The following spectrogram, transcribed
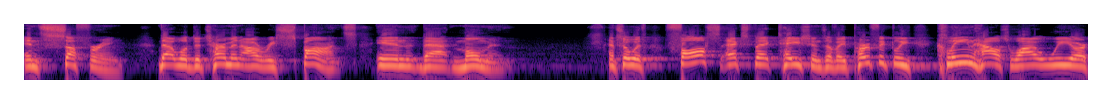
and suffering that will determine our response in that moment. And so, with false expectations of a perfectly clean house while we are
